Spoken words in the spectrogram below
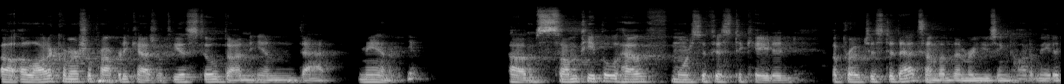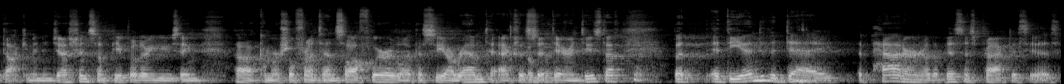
uh, a lot of commercial property casualty is still done in that manner. Um, some people have more sophisticated approaches to that. Some of them are using automated document ingestion. Some people are using uh, commercial front end software like a crm to actually okay. sit there and do stuff. But at the end of the day the pattern or the business practice is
